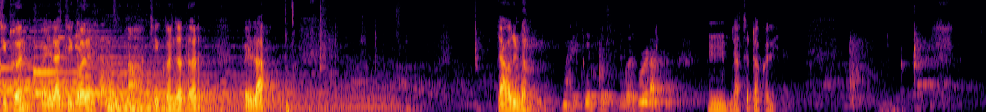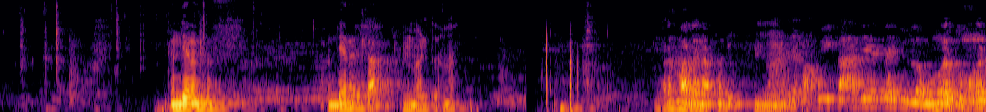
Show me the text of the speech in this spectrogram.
चिकन. पहिला चिकन. हां चिकनचा तर पहिला. त्या अजून टाक. माहिती भरपूर हम्म, जास्त टाकाली अंडे का? आणतो हां. झाडच मारलाय ना आतमध्ये? हम्म. मर तू मर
